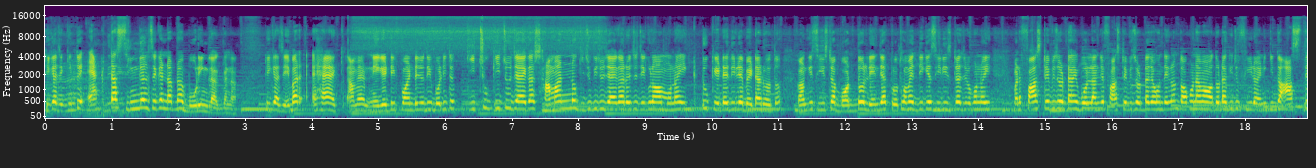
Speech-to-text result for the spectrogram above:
ঠিক আছে? কিন্তু একটা সিঙ্গেল সেকেন্ড আপনার বোরিং লাগবে না। ঠিক আছে, এবার হ্যাঁ আমার নেগেটিভ পয়েন্টে যদি বলি, তো কিছু কিছু জায়গা, সামান্য কিছু কিছু জায়গা রয়েছে যেগুলো আমার মনে হয় একটু কেটে দিলে বেটার হতো। কারণ কি সিরিজটা বড্ড লেন্থ আর প্রথমের দিকে সিরিজটা যখন ওই মানে ফার্স্ট এপিসোডটা আমি বললাম যে ফার্স্ট এপিসোডটা যখন দেখলাম, তখন আমার অতটা কিছু ফিল হয়নি। কিন্তু আস্তে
